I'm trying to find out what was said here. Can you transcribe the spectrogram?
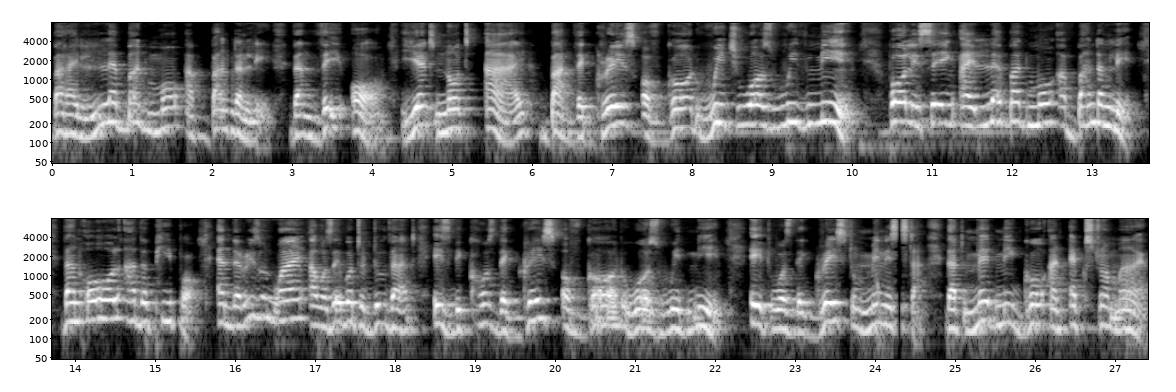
but i labored more abundantly than they all yet not i but the grace of god which was with me Paul is saying, I labored more abundantly than all other people. And the reason why I was able to do that is because the grace of God was with me. It was the grace to minister that made me go an extra mile.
